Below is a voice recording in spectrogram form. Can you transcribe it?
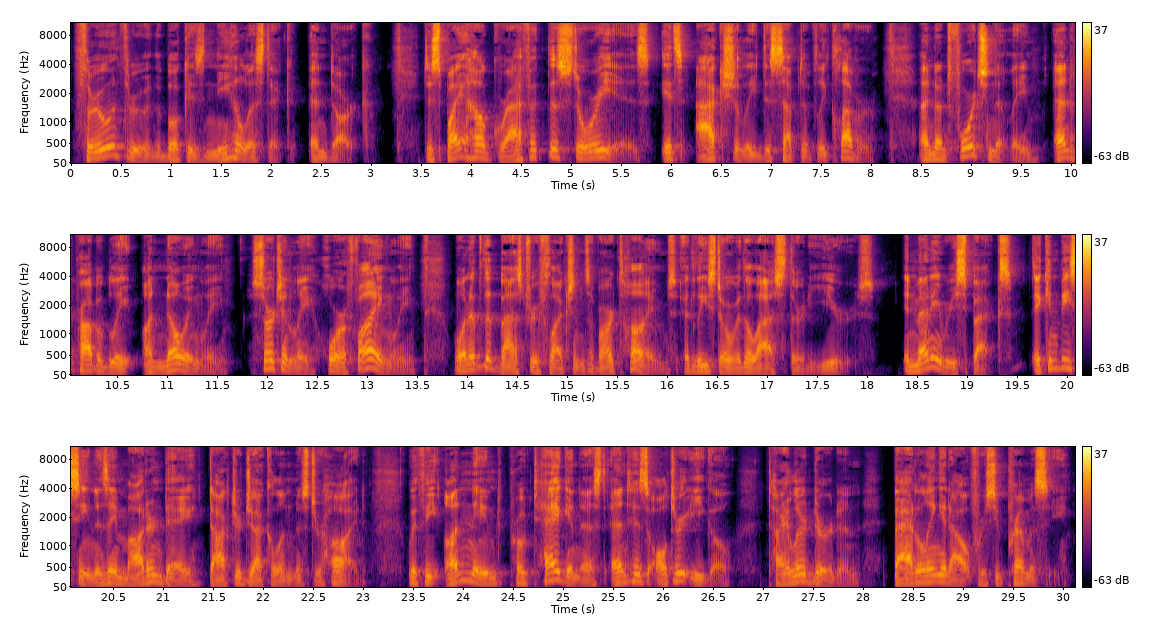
Through and through, the book is nihilistic and dark. Despite how graphic the story is, it's actually deceptively clever. And unfortunately, and probably unknowingly, certainly horrifyingly, one of the best reflections of our times, at least over the last 30 years. In many respects, it can be seen as a modern day Dr. Jekyll and Mr. Hyde, with the unnamed protagonist and his alter ego, Tyler Durden, battling it out for supremacy.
